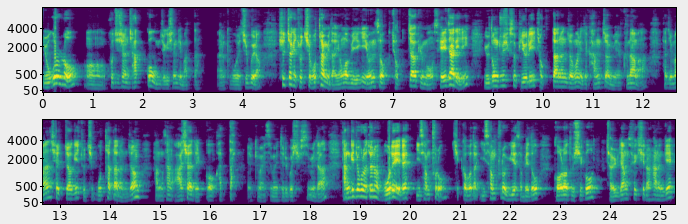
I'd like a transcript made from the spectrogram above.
요걸로 어, 포지션 잡고 움직이시는 게 맞다. 이렇게 보여지고요. 실적이 좋지 못합니다. 영업이익이 연속 적자 규모 세 자리, 유동 주식수 비율이 적다는 점은 이제 강점이에요. 그나마. 하지만 실적이 좋지 못하다는 점 항상 아셔야 될 것 같다. 이렇게 말씀을 드리고 싶습니다. 단기적으로 저는 월요일에 2, 3% 시가보다 2, 3% 위에서 매도 걸어 두시고 전량 수익 실현하는 게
